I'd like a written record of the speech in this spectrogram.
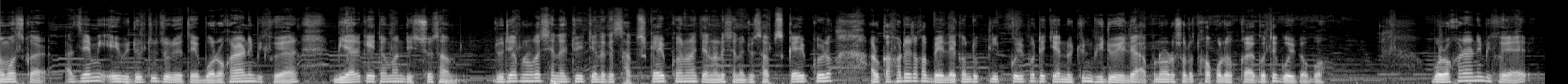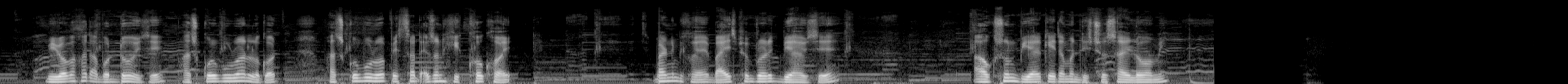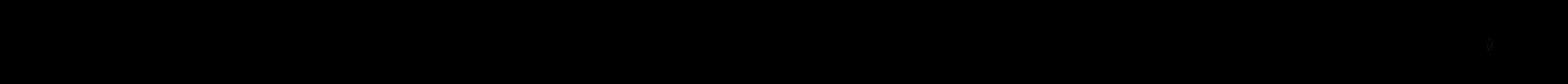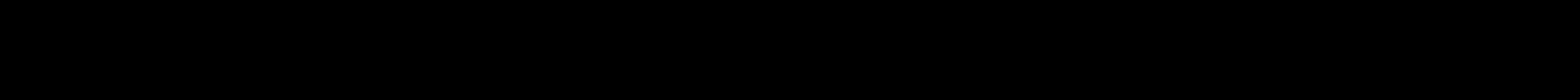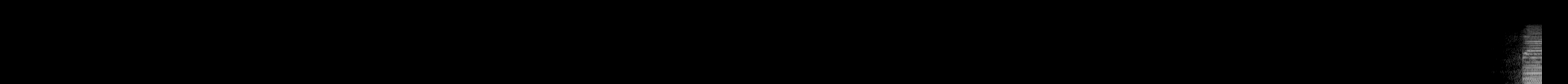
নমস্কাৰ আজি আমি এই ভিডিঅ'টোৰ জৰিয়তে বৰষাৰাণী বিষয়াৰ বিয়াৰ কেইটামান দৃশ্য চাম। যদি আপোনালোকে চেনেলটো এতিয়ালৈকে ছাবস্ক্ৰাইব কৰা নাই তেনেহ'লে চেনেলটো ছাবস্ক্ৰাইব কৰি লওক আৰু কাষতে থকা বেল আইকনটো ক্লিক কৰিব তেতিয়া নতুন ভিডিঅ' আহিলে আপোনাৰ ওচৰত সকলোতকৈ আগতে গৈ পাব। বৰষাৰাণী বিষয়াই বিবাহপাশত আবদ্ধ হৈছে। ভাস্কৰ বৰুৱাৰ লগত ভাস্কৰ বৰুৱা পেছাত এজন শিক্ষক হয়। বিষয়াই বাইছ ফেব্ৰুৱাৰীত বিয়া হৈছে। আহকচোন বিয়াৰ কেইটামান দৃশ্য চাই লওঁ আমি।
